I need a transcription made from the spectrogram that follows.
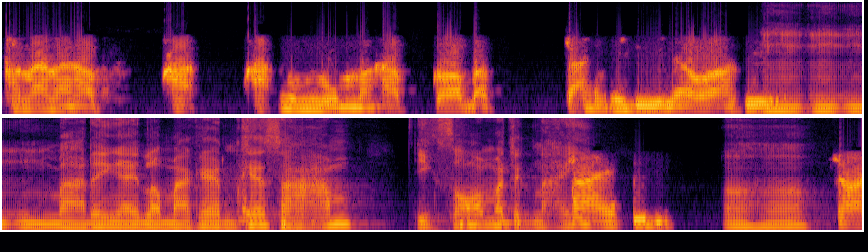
เท่านั้นนะครับ พระพระหนุ่มๆนะครับ ก็แบบใจไม่ดีแล้วอะพี่อืมอืมอืมอืมมาได้ไงเรามาแค่แค่สามอีกสองมาจากไหนใช่พี่อ่าฮะใช่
